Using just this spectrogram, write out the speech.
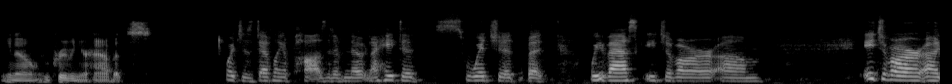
You know, improving your habits. Which is definitely a positive note, and I hate to switch it, but we've asked each of our um, each of our uh,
